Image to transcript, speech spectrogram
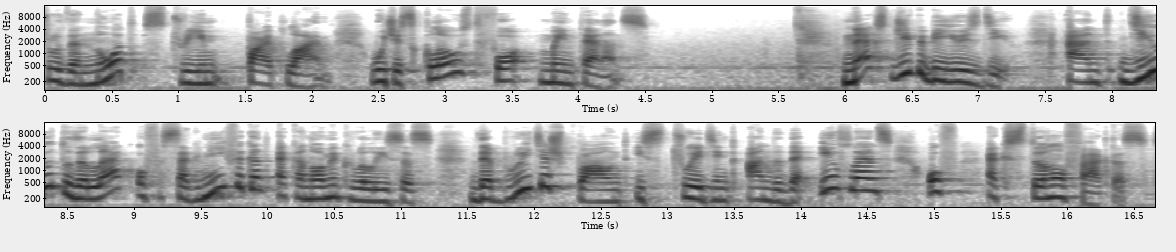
through the Nord Stream pipeline, which is closed for maintenance. Next, GBP/USD. And due to the lack of significant economic releases, the British pound is trading under the influence of external factors.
